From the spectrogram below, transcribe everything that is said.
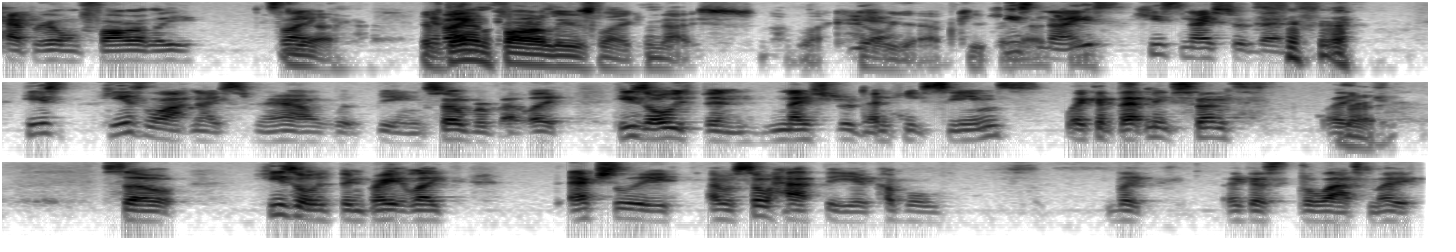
Caprio, and Farley. It's like yeah. If, if Dan I- Farley is like nice, I'm like, hell Yeah. yeah, I'm keeping he's nice. He's nicer than he's he's a lot nicer now with being sober, but like he's always been nicer than he seems. Like if that makes sense. Like Right. so he's always been great. Like actually I was so happy a couple like I guess the last mic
